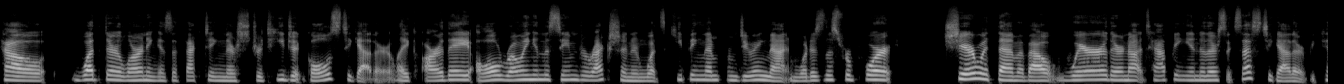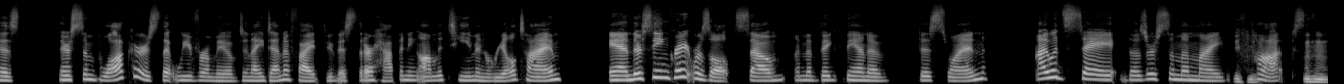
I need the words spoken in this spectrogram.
how what they're learning is affecting their strategic goals together. Like, are they all rowing in the same direction? And what's keeping them from doing that? And what does this report share with them about where they're not tapping into their success together? Because there's some blockers that we've removed and identified through this that are happening on the team in real time. And they're seeing great results. So I'm a big fan of this one. I would say those are some of my mm-hmm. tops. Mm-hmm.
